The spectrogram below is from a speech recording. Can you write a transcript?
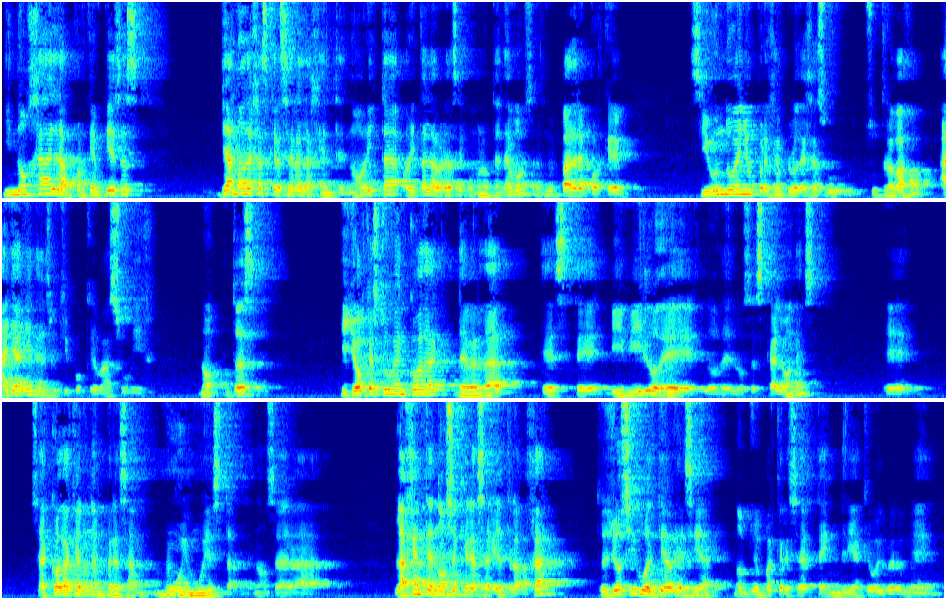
Y no jala, porque empiezas, ya no dejas crecer a la gente, ¿no? Ahorita, ahorita la verdad es que como lo tenemos, es muy padre porque si un dueño, por ejemplo, deja su, su trabajo, hay alguien en su equipo que va a subir, ¿no? Entonces, y yo que estuve en Kodak, de verdad, este, viví lo de, lo de los escalones. Eh, o sea, Kodak era una empresa muy, muy estable, ¿no? O sea, era, la gente no se quería salir a trabajar. Entonces yo sí volteaba y decía, no, yo para crecer tendría que volverme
